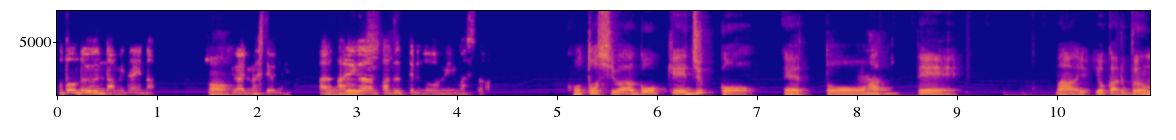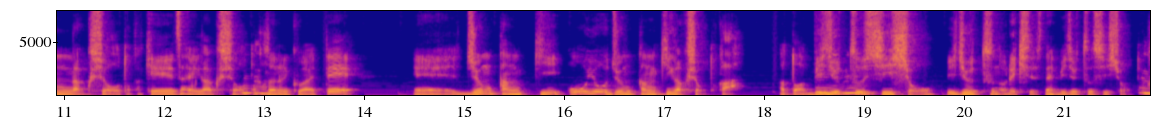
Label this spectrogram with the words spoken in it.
ほとんど運だみたいな、言われましたよね。あうんあれがバズってるのを見ました。今年は合計10個、えっと、うんあって、まあ、よくある文学賞とか経済学賞とうんかそういうのに加えて、えー循環器、応用循環器学賞とか、あとは美術史賞、美術の歴史ですね。美術史賞とか、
